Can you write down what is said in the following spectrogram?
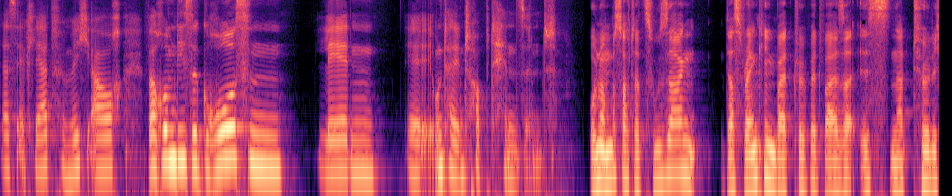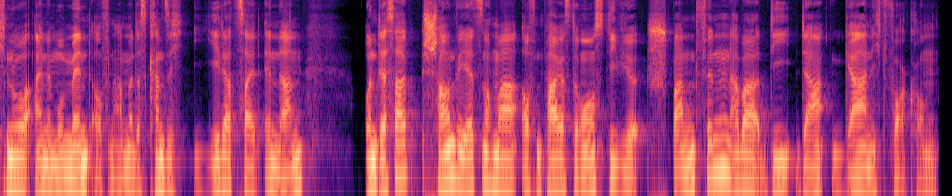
das erklärt für mich auch, warum diese großen Läden äh, unter den Top Ten sind. Und man muss auch dazu sagen, das Ranking bei TripAdvisor ist natürlich nur eine Momentaufnahme. Das kann sich jederzeit ändern. Und deshalb schauen wir jetzt nochmal auf ein paar Restaurants, die wir spannend finden, aber die da gar nicht vorkommen.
